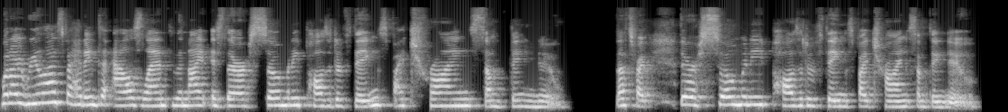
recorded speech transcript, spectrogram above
What I realized by heading to Al's land for the night is there are so many positive things by trying something new. That's right. There are so many positive things by trying something new.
